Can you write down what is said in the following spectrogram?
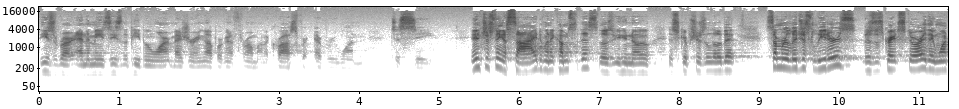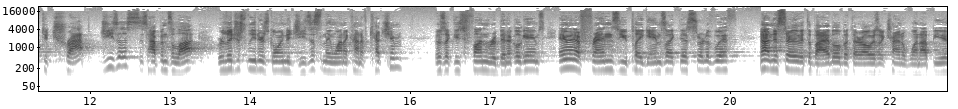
These are our enemies. These are the people who aren't measuring up. We're going to throw them on the cross for everyone to see. Interesting aside when it comes to this, those of you who know the scriptures a little bit, some religious leaders, there's this great story, they want to trap Jesus. This happens a lot. Religious leaders going to Jesus and they want to kind of catch him. It was like these fun rabbinical games. Anyone have friends you play games like this sort of with? Not necessarily with the Bible, but they're always like trying to one up you.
